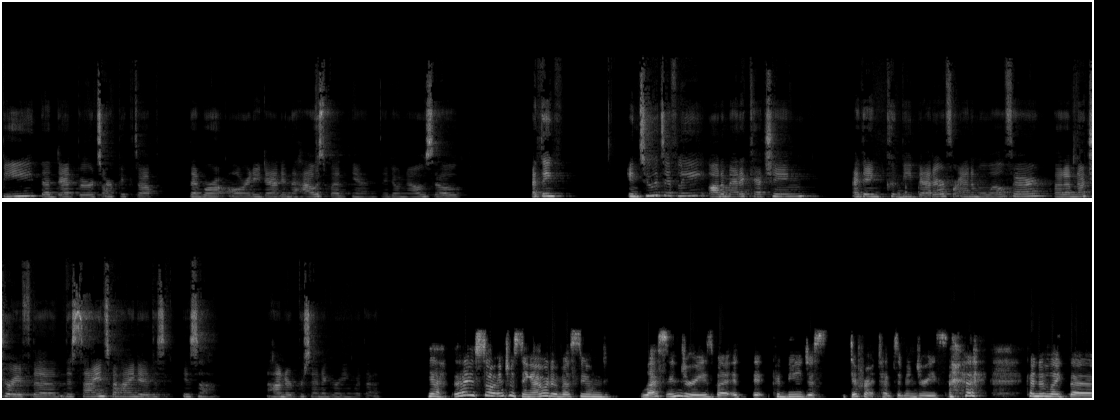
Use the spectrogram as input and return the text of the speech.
be that dead birds are picked up that were already dead in the house, but yeah, they don't know. So I think intuitively, automatic catching, I think, could be better for animal welfare, but I'm not sure if the, the science behind it is, is 100% agreeing with that. Yeah, that is so interesting. I would have assumed less injuries, but it, it could be just different types of injuries. kind of like the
